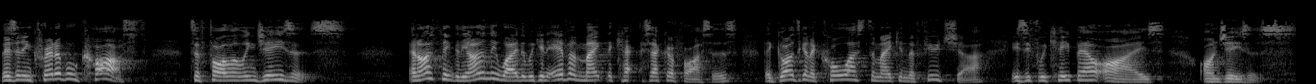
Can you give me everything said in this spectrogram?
There's an incredible cost to following Jesus. And I think that the only way that we can ever make the sacrifices that God's going to call us to make in the future is if we keep our eyes on Jesus.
